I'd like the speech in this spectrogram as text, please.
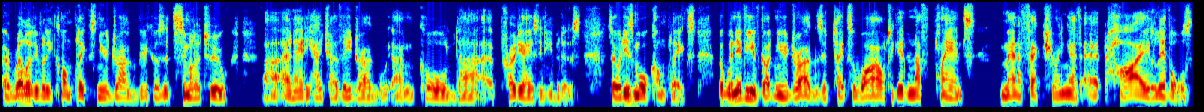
a, relatively complex new drug because it's similar to uh, an anti HIV drug um, called uh, protease inhibitors. So it is more complex. But whenever you've got new drugs, it takes a while to get enough plants manufacturing at, at high levels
